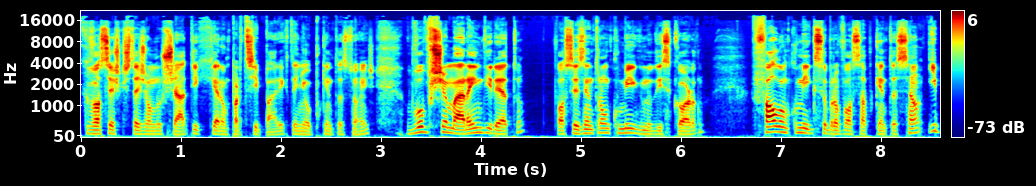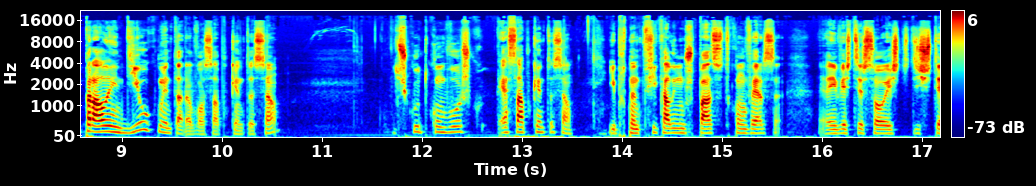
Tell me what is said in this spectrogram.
que vocês que estejam no chat e que queiram participar e que tenham apresentações, vou-vos chamar em direto. Vocês entram comigo no Discord, falam comigo sobre a vossa apresentação e, para além de eu comentar a vossa apresentação, discuto convosco essa apoquentação. E, portanto, fica ali um espaço de conversa, em vez de ter só este, este,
